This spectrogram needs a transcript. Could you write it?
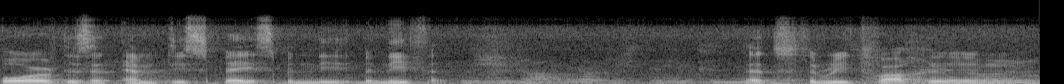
Or if there's an empty space beneath, beneath it. That's three tvachim.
